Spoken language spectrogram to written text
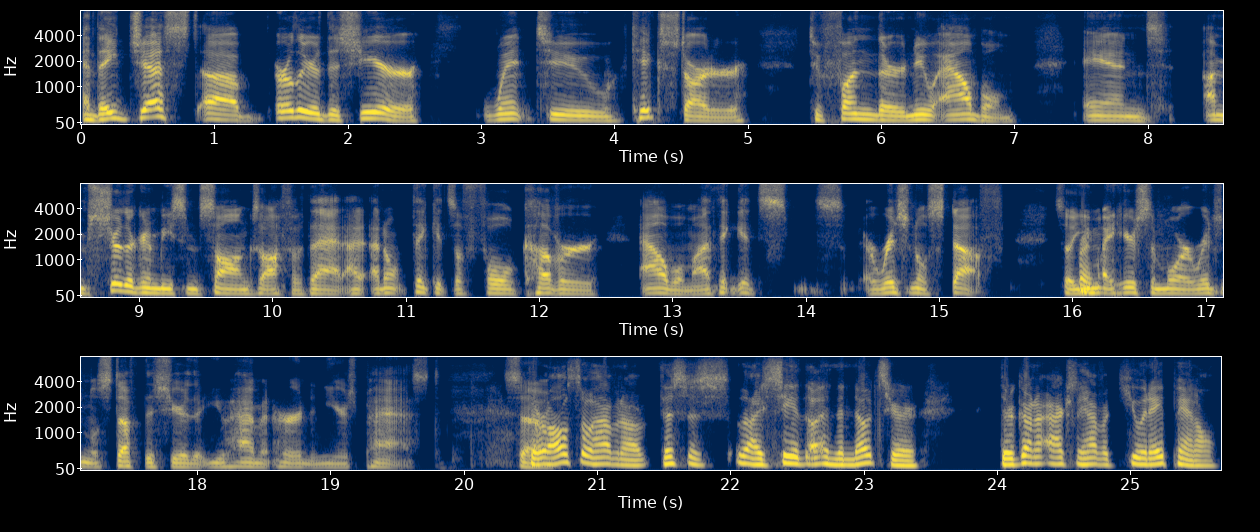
And they just uh, earlier this year went to Kickstarter to fund their new album, and I'm sure there are going to be some songs off of that. I, I don't think it's a full cover album. I think it's, it's original stuff. So you Right. might hear some more original stuff this year that you haven't heard in years past. So They're also having a. This is I see in the notes here. They're going to actually have a Q and A panel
